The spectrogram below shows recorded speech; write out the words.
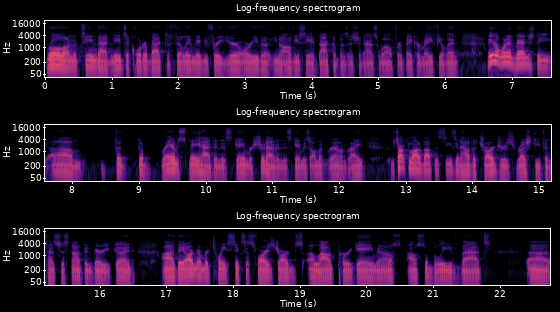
role on a team that needs a quarterback to fill in, maybe for a year, or even, you know, obviously a backup position as well for Baker Mayfield. And I think the one advantage the um, the the Rams may have in this game or should have in this game is on the ground, right? We've talked a lot about this season how the Chargers rush defense has just not been very good. Uh, they are number 26 as far as yards allowed per game, and I also, I also believe that uh,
